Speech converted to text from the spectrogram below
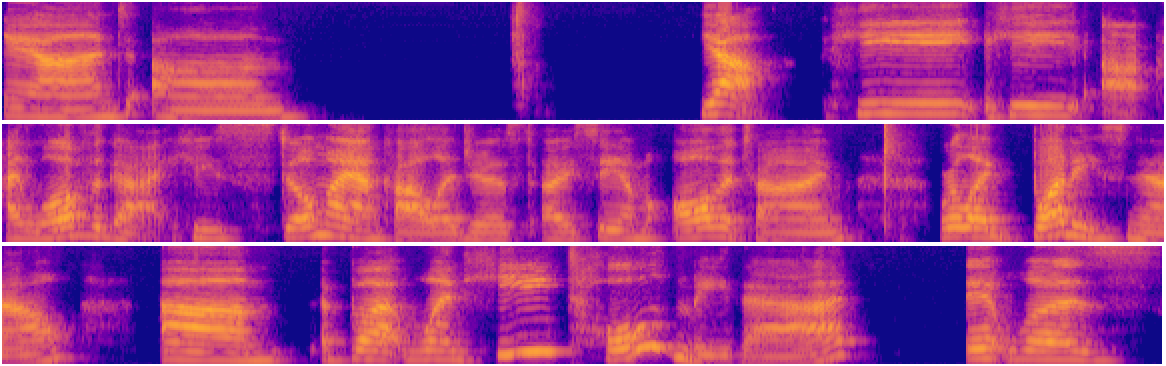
and um yeah he he uh, i love the guy. He's still my oncologist. I see him all the time. We're like buddies now. Um, but when he told me that it was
